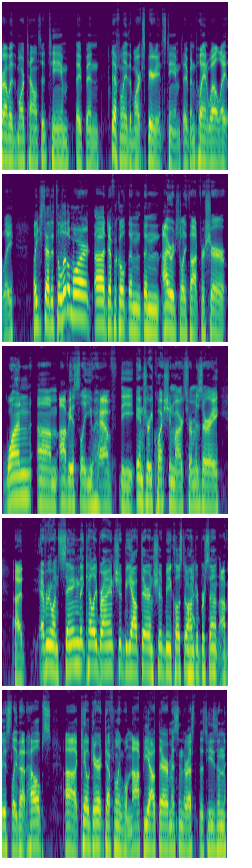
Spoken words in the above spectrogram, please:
probably the more talented team. They've been definitely the more experienced team. They've been playing well lately. Like you said, it's a little more uh, difficult than than I originally thought for sure. One, um, obviously, you have the injury question marks for Missouri. Uh, everyone's saying that Kelly Bryant should be out there and should be close to 100%. Obviously, that helps. Uh, Garrett definitely will not be out there, missing the rest of the season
